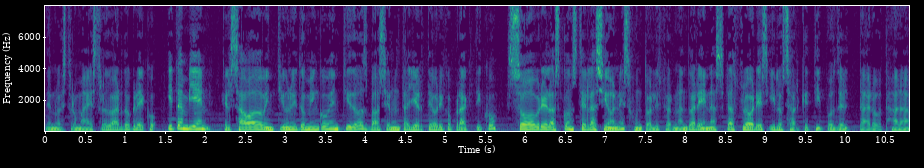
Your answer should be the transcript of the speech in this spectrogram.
nuestro maestro Eduardo Greco. Y también el sábado 21 y domingo 22 va a ser un taller teórico práctico sobre las constelaciones junto a Luis Fernando Arenas, las flores y los arquetipos del tarot. Hará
